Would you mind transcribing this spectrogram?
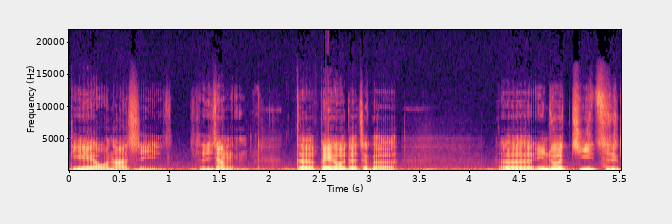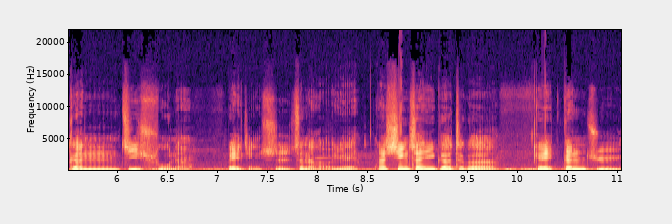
，DL，那是实际上的背后的这个呃运作机制跟技术呢，背景是智能合约，那形成一个这个可以根据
